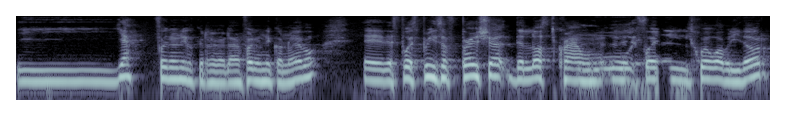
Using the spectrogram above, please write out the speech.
y ya, fue lo único que revelaron, fue lo único nuevo. Eh, después Prince of Persia, The Lost Crown, eh, fue el juego abridor,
